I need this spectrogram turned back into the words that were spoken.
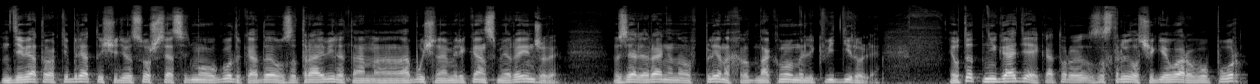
9 октября 1967 года, когда его затравили там э, обученные американцами рейнджеры, взяли раненого в плен, их хладнокровно ликвидировали. И вот этот негодяй, который застрелил Че Гевару в упор,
